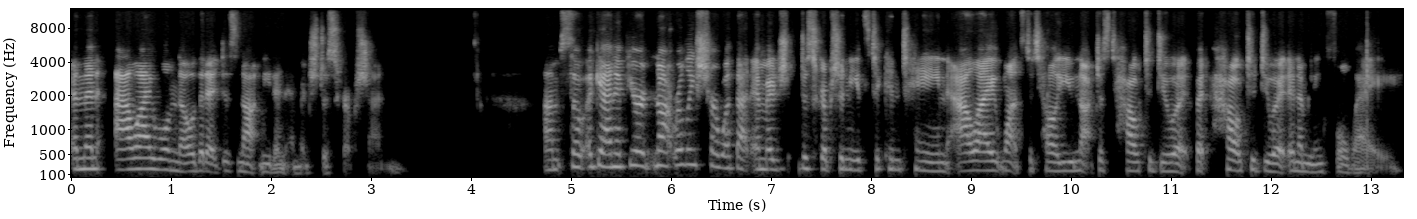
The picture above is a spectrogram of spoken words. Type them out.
and then Ally will know that it does not need an image description. Um, so again, if you're not really sure what that image description needs to contain, Ally wants to tell you not just how to do it, but how to do it in a meaningful way.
